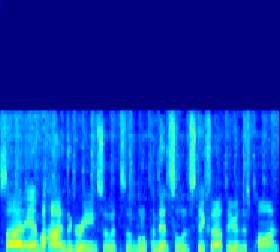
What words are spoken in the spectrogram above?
side and behind the green, so it's a little peninsula that sticks out there in this pond.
